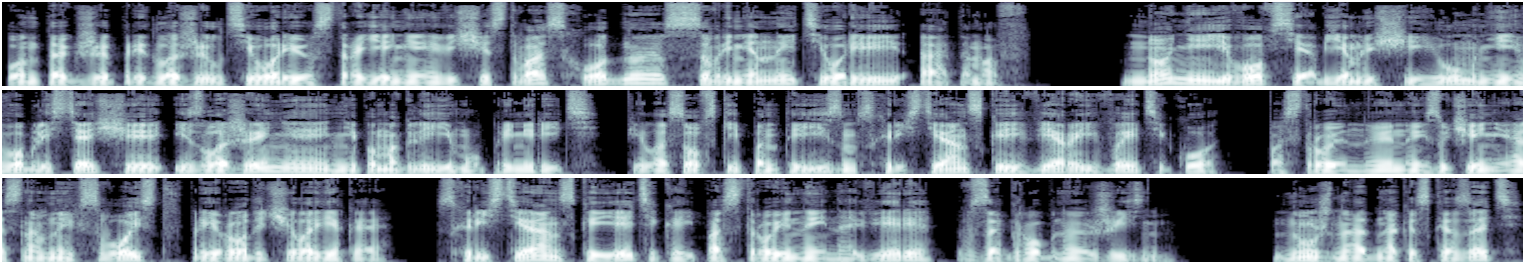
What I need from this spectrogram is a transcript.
Он также предложил теорию строения вещества, сходную с современной теорией атомов. Но ни его всеобъемлющий ум, ни его блестящее изложение не помогли ему примирить философский пантеизм с христианской верой в этику, построенную на изучении основных свойств природы человека, с христианской этикой, построенной на вере в загробную жизнь. Нужно, однако, сказать,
